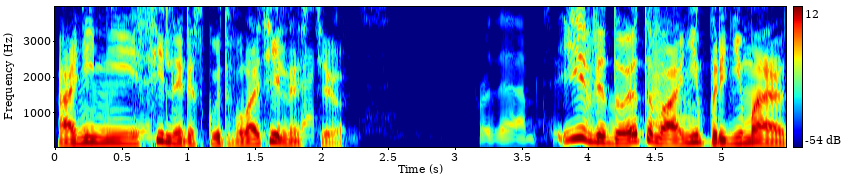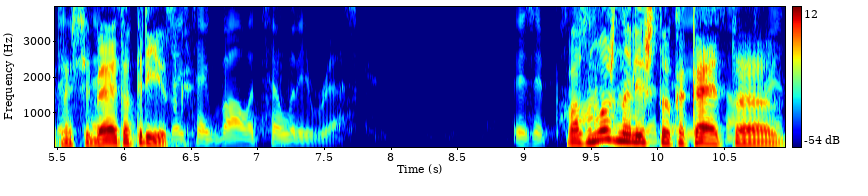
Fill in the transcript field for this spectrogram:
они не сильно рискуют волатильностью. И ввиду этого они принимают на себя этот риск. Возможно ли, что какая-то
